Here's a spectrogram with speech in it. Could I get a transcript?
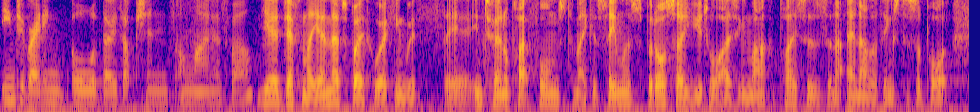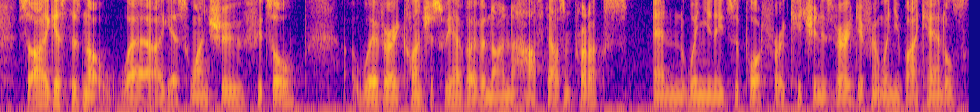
integrating all of those options online as well. Yeah, definitely, and that's both working with their internal platforms to make it seamless, but also utilising marketplaces and, and other things to support. So I guess there's not, uh, I guess, one shoe fits all. We're very conscious we have over 9,500 products and when you need support for a kitchen is very different when you buy candles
